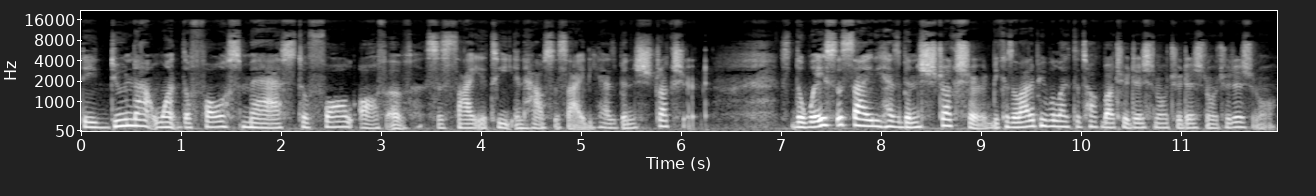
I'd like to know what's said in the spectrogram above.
They do not want the false mask to fall off of society and how society has been structured. The way society has been structured, because a lot of people like to talk about traditional, traditional, traditional,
